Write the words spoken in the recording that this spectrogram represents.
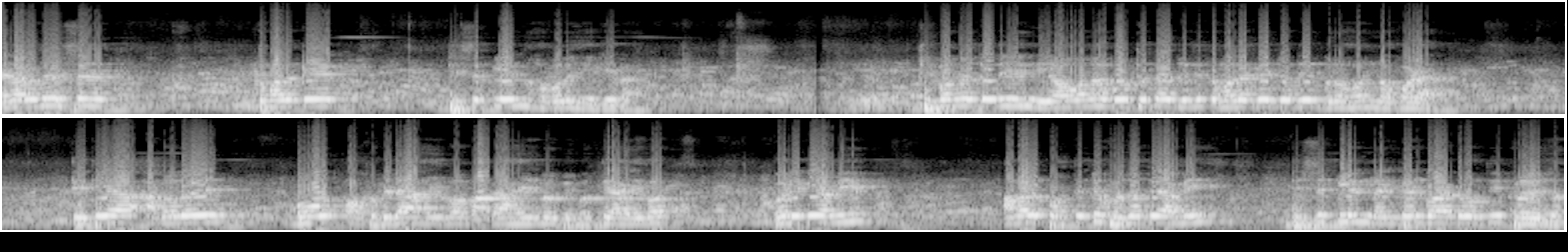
এটা কথা হৈছে, তোমালোকে ডিচিপ্লিন হ'বলৈ শিকিবা জীৱনত যদি নিয়মানুবৰ্তিতা যদি তোমালোকে যদি গ্ৰহণ নকৰা, তেতিয়া আগলৈ বহুত অসুবিধা আহিব, বাধা আহিব, বিপত্তি আহিব। গতিকে আমি আমাৰ প্ৰতিটো খোজতে আমি ডিচিপ্লিন মেইনটেইন কৰাটো অতি প্ৰয়োজন।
